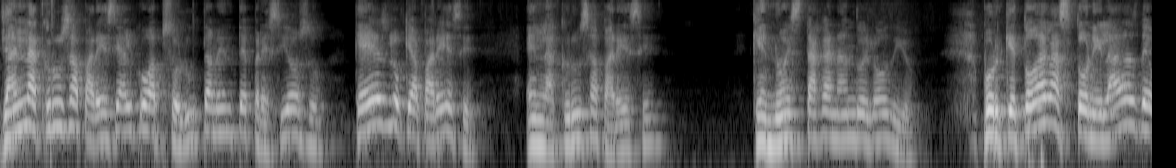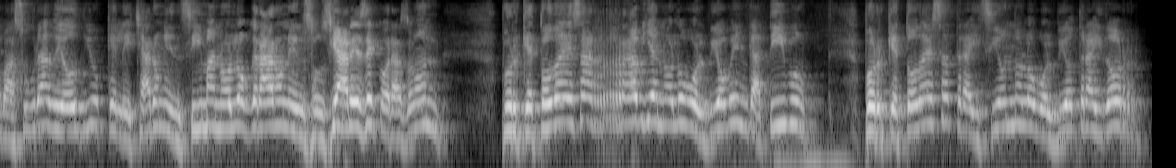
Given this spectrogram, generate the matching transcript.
Ya en la cruz aparece algo absolutamente precioso. ¿Qué es lo que aparece? En la cruz aparece que no está ganando el odio. Porque todas las toneladas de basura de odio que le echaron encima no lograron ensuciar ese corazón. Porque toda esa rabia no lo volvió vengativo porque toda esa traición no lo volvió traidor.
